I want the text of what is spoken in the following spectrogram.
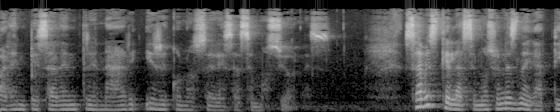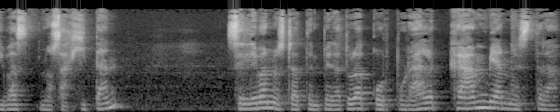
para empezar a entrenar y reconocer esas emociones. ¿Sabes que las emociones negativas nos agitan? Se eleva nuestra temperatura corporal, cambia nuestra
